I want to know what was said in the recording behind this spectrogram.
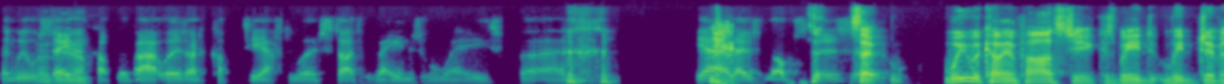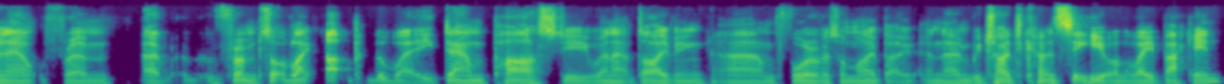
I think we all Okay. stayed in a couple of hours. I had a cup of tea afterwards. Started to rain as always, but um, yeah, loads of lobsters. and- So we were coming past you because we'd we'd driven out from uh, from sort of like up the way down past you, went out diving, um, four of us on my boat, and then we tried to go and see you on the way back in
